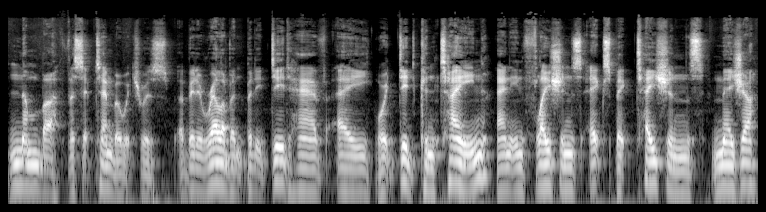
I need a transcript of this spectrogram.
number for September, which was a bit irrelevant, but it did have a, or it did contain an inflation's expectations measure,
